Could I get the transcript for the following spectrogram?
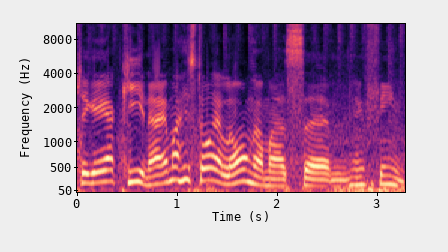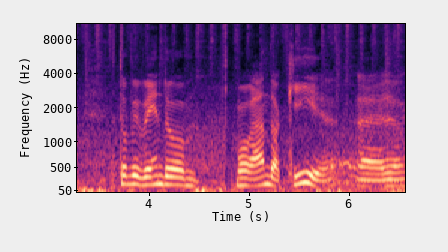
cheguei aqui, né? É uma história longa, mas eh, enfim, estou vivendo, morando aqui é,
